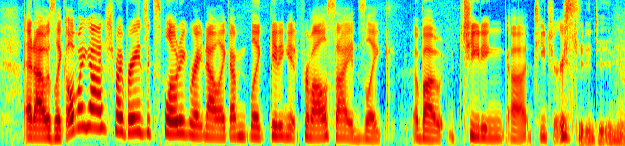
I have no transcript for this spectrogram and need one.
and I was like, oh my gosh, my brain's exploding right now. Like I'm like getting it from all sides. Like about cheating uh, teachers. cheating tea, you're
